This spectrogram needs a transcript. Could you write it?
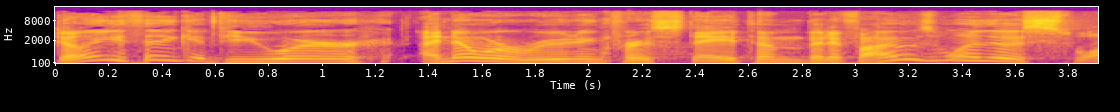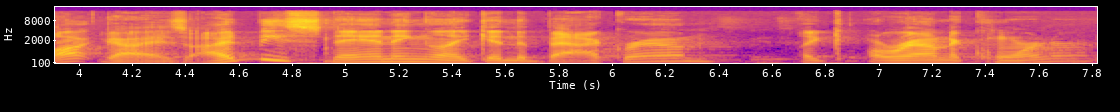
Don't you think if you were, I know we're rooting for Statham, but if I was one of those SWAT guys, I'd be standing like in the background, like around a corner.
